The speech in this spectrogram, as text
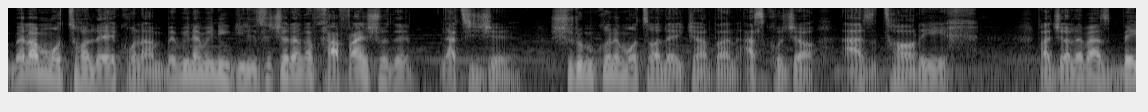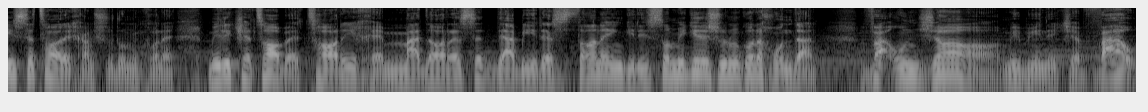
برم مطالعه کنم. ببینم این انگلیسی چرا انقدر خفن شده. نتیجه. شروع می‌کنه مطالعه کردن. از کجا؟ از تاریخ. و جالب از بیس تاریخ هم شروع می‌کنه. میری کتاب تاریخ مدارس دبیرستان انگلیس رو می‌گیره شروع می‌کنه خوندن. و اونجا می‌بینه که واو!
